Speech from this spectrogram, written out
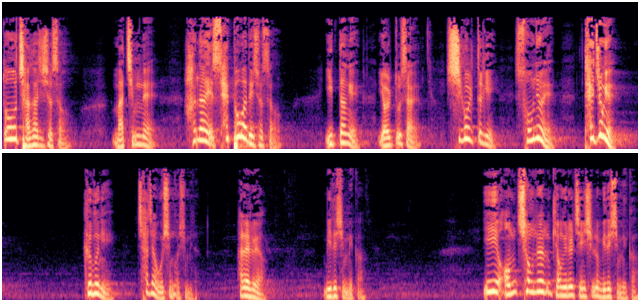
또 작아지셔서 마침내 하나의 세포가 되셔서 이 땅에 12살 시골뜨기 소녀의 태중에 그분이 찾아오신 것입니다. 할렐루야. 믿으십니까? 이 엄청난 경이를 진실로 믿으십니까?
